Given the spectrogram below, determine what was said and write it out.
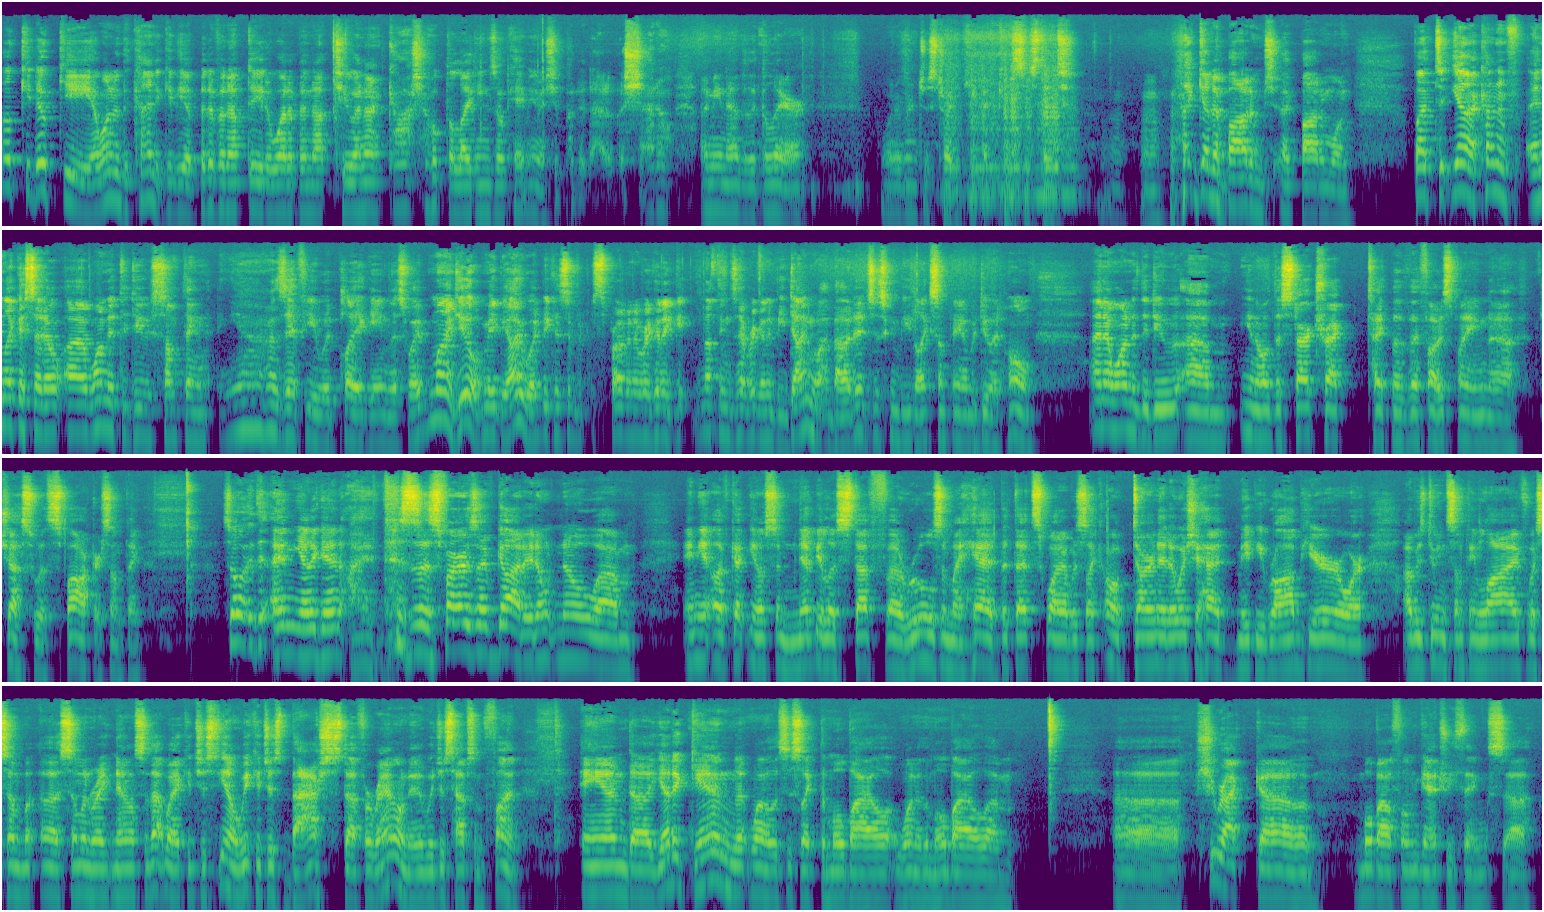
Okie dokie, I wanted to kind of give you a bit of an update of what I've been up to, and I, gosh, I hope the lighting's okay. Maybe I should put it out of the shadow, I mean out of the glare. Whatever, and just try to keep it consistent. I get a bottom, a bottom one. But yeah, kind of, and like I said, I, I, wanted to do something, yeah, as if you would play a game this way. Mind you, maybe I would, because it's probably never going to get, nothing's ever going to be done about it. It's just going to be like something I would do at home. And I wanted to do, um, you know, the Star Trek type of if I was playing uh, chess with Spock or something. So, and yet again, I, this is as far as I've got. I don't know, um, and yet I've got, you know, some nebulous stuff, uh, rules in my head, but that's why I was like, oh, darn it, I wish I had maybe Rob here, or I was doing something live with some uh, someone right now, so that way I could just, you know, we could just bash stuff around and we just have some fun. And uh, yet again, well, this is like the mobile, one of the mobile um, uh, Chirac uh, mobile phone gantry things. Uh,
